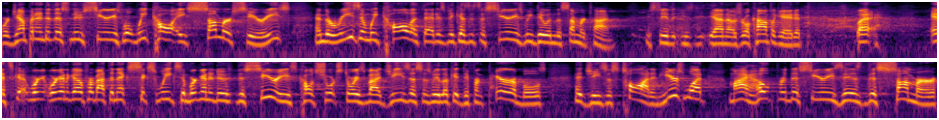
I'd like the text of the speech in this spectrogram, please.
we're jumping into this new series, what we call a summer series. And the reason we call it that is because it's a series we do in the summertime. You see that? You, yeah, I know it's real complicated. But it's, we're, we're going to go for about the next six weeks, and we're going to do this series called Short Stories by Jesus as we look at different parables that Jesus taught. And here's what my hope for this series is this summer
